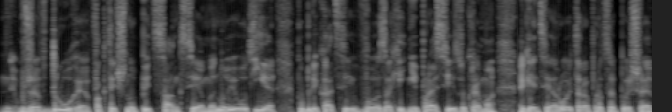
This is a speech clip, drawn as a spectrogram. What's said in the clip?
вже вдруге, фактично під санкціями. Ну і от є публікації в західній пресі, зокрема агенція Reuters про це пише:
